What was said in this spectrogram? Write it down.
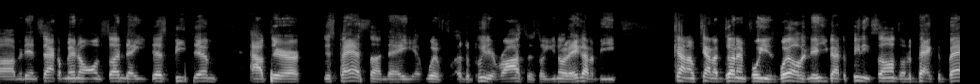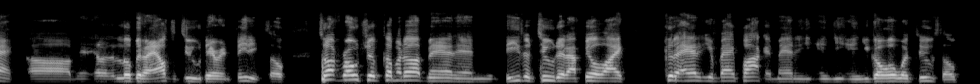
Um, and then Sacramento on Sunday, you just beat them out there this past Sunday with a depleted roster. So, you know, they're going to be kind of kind of gunning for you as well. And then you got the Phoenix Suns on the back to back, um, a little bit of altitude there in Phoenix. So tough road trip coming up, man. And these are two that I feel like could have added your back pocket, man. And, and, you, and you go over two. So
